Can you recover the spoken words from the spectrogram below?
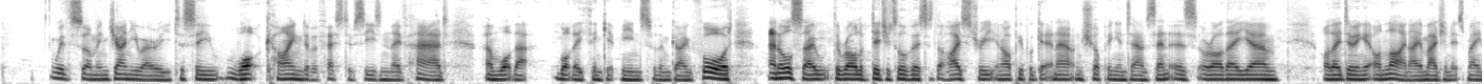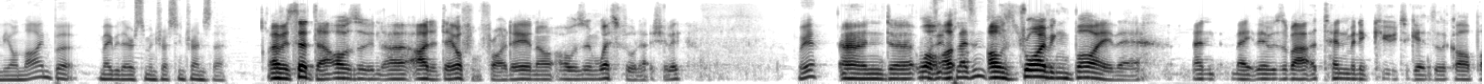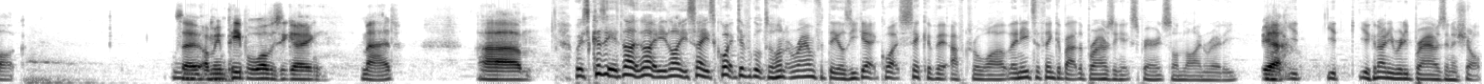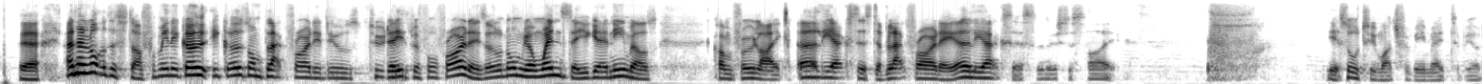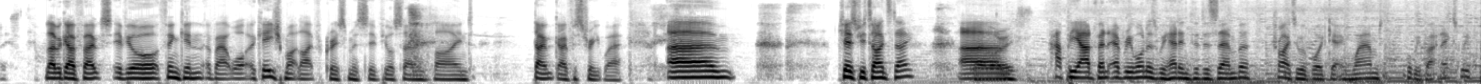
with some in January to see what kind of a festive season they've had and what that what they think it means for them going forward, and also the role of digital versus the high street, and are people getting out and shopping in town centres, or are they um, are they doing it online? I imagine it's mainly online, but maybe there are some interesting trends there. Having said that, I was in. Uh, I had a day off on Friday, and I, I was in Westfield actually. Yeah, And uh, well, it I, pleasant? I was driving by there, and mate, there was about a ten-minute queue to get into the car park. So I mean, people were obviously going mad. Um, Well, it's because it's like, like like you say, it's quite difficult to hunt around for deals. You get quite sick of it after a while. They need to think about the browsing experience online. Really, Yeah. Like, you, you you can only really browse in a shop. Yeah, and a lot of the stuff. I mean, it goes it goes on Black Friday deals two days before Friday. So normally on Wednesday you get an emails come through like early access to Black Friday, early access, and it's just like, yeah, it's all too much for me, mate. To be honest. There we go, folks. If you're thinking about what Akish might like for Christmas, if you're so inclined, don't go for streetwear. Um, cheers for your time today. Um, worries. happy Advent, everyone, as we head into December. Try to avoid getting whammed. We'll be back next week.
